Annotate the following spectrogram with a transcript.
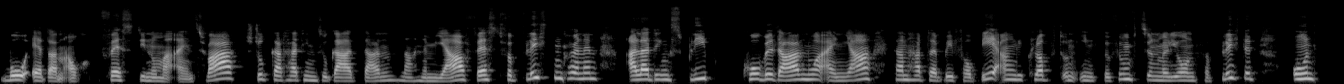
wo er dann auch fest die Nummer 1 war. Stuttgart hat ihn sogar dann nach einem Jahr fest verpflichten können. Allerdings blieb Kobel da nur ein Jahr, dann hat der BVB angeklopft und ihn für 15 Millionen verpflichtet und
